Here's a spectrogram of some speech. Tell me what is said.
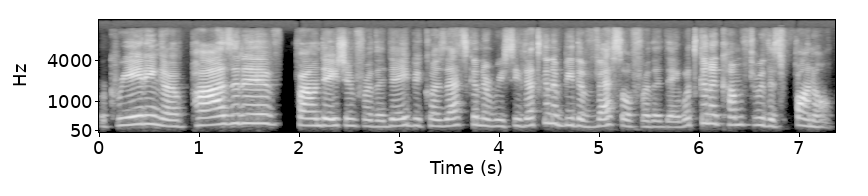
we're creating a positive foundation for the day because that's going to receive that's going to be the vessel for the day what's going to come through this funnel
